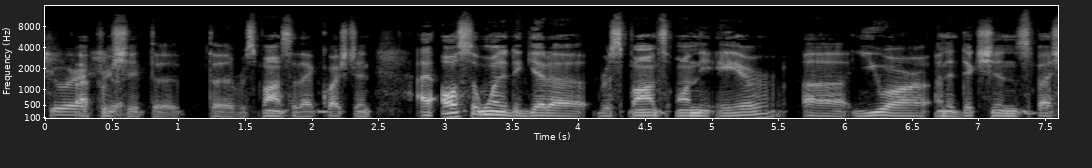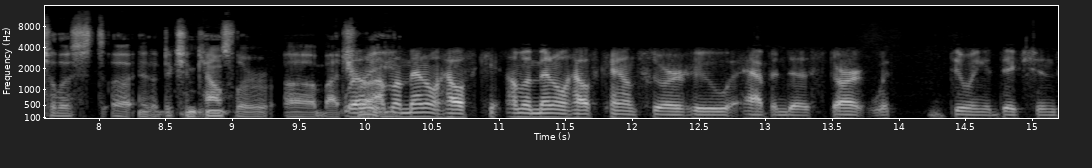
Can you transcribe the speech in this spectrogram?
Sure. I appreciate sure. the the response to that question. I also wanted to get a response on the air. Uh, you are an addiction specialist, uh, an addiction counselor uh, by well, trade. Well, I'm a mental health I'm a mental health counselor who happened to start with doing addictions,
